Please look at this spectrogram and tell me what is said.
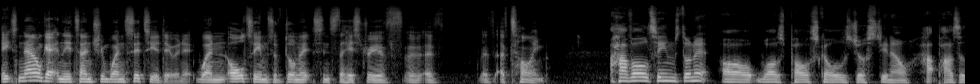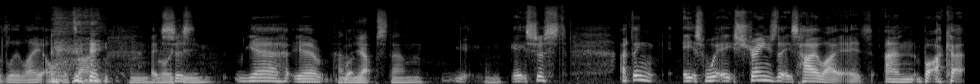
it's now getting the attention when City are doing it, when all teams have done it since the history of of, of, of time? Have all teams done it, or was Paul Scholes just you know haphazardly late all the time? It's Roy just Keane yeah, yeah. and Well, Jaap Stam. it's just I think it's it's strange that it's highlighted, and but I can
